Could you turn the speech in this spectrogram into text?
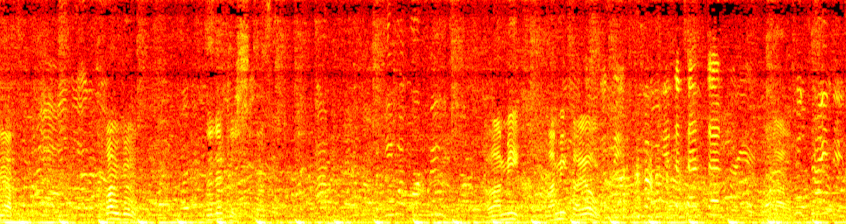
yeah. So good. Delicious. We want more food. La meat, la meat tayo. It's a 10-10 for you. Wow. You try this.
